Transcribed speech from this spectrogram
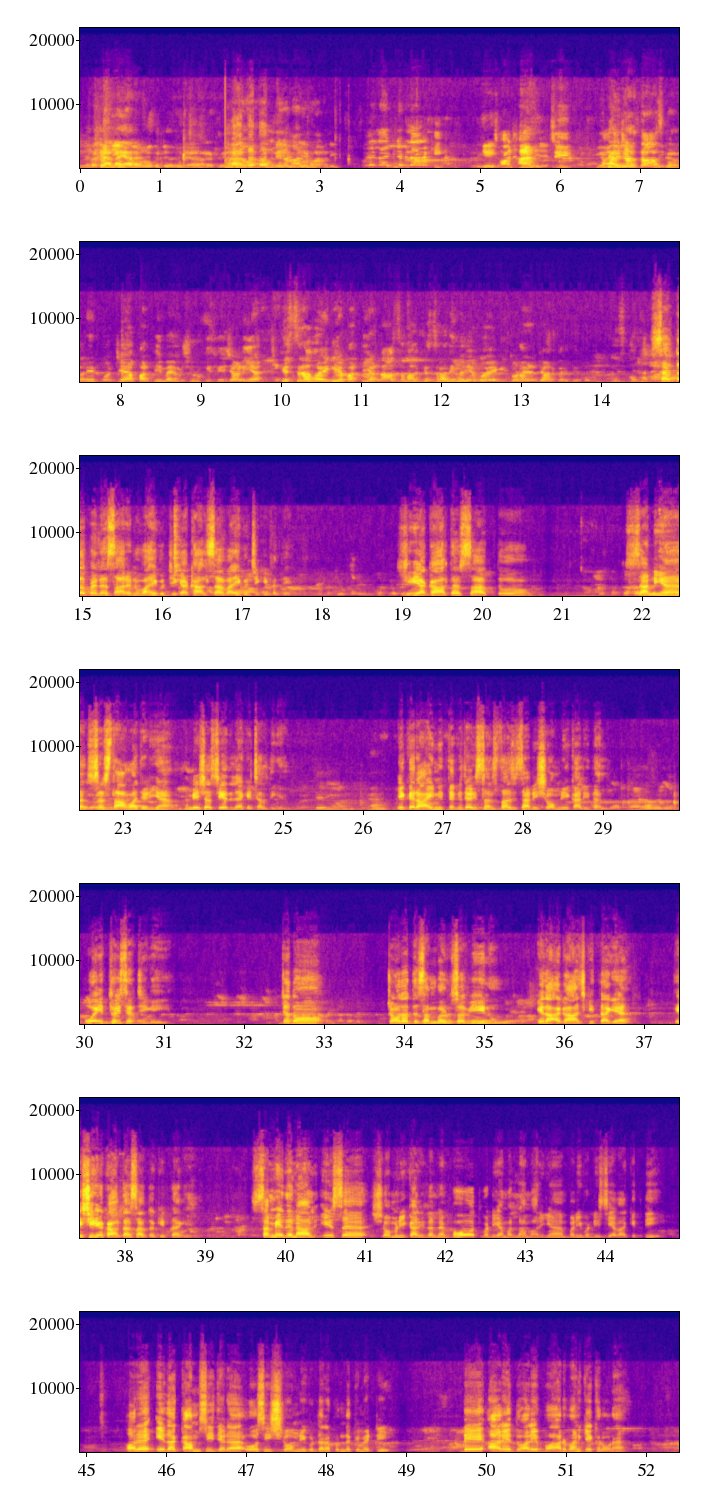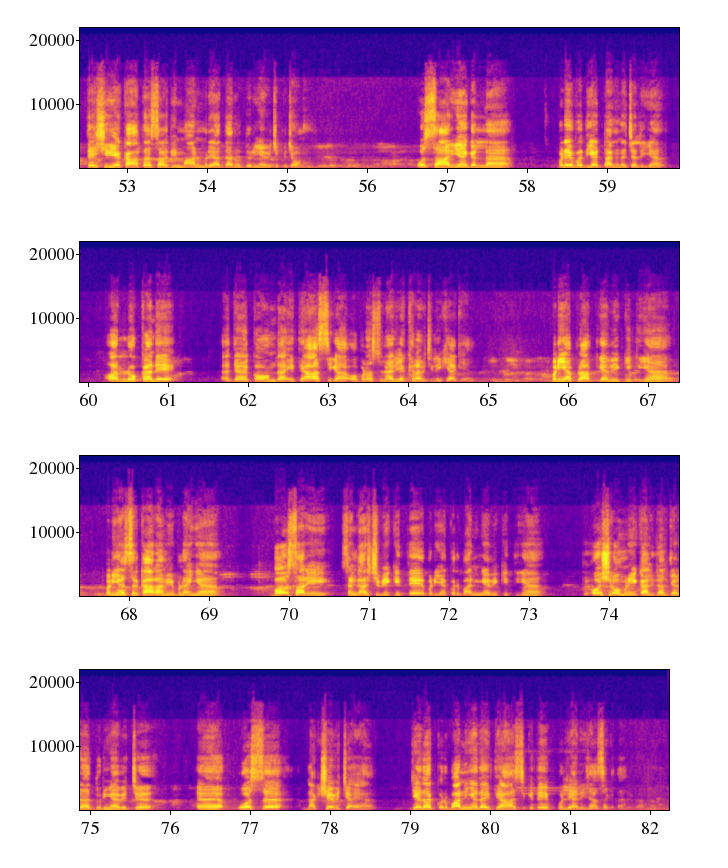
ਧਿਆਨਾ ਯਾਰ। ਰੁਕ ਜਾਓ ਯਾਰ ਜੀ। ਅੱਜ ਅਰਦਾਸ ਕਰਨ ਲਈ ਪਹੁੰਚੇ ਆ ਭਰਤੀ ਮੁਹਿੰਮ ਸ਼ੁਰੂ ਕੀਤੀ ਜਾਣੀ ਹੈ। ਕਿਸ ਤਰ੍ਹਾਂ ਹੋਏਗੀ ਇਹ ਭਰਤੀ ਅਰਦਾਸ ਤੋਂ ਬਾਅਦ? ਕਿਸ ਤਰ੍ਹਾਂ ਦੀ ਮੁਹਿੰਮ ਹੋਏਗੀ? ਥੋੜਾ ਜਿਹਾ ਜਾਣਕਾਰੀ ਦੇ ਦਿਓ ਸਭ ਤੋਂ ਪਹਿਲਾਂ ਸਾਰਿਆਂ ਨੂੰ ਵਾਹਿਗੁਰੂ ਜੀ ਕਾ ਖਾਲਸਾ ਵਾਹਿਗੁਰੂ ਜੀ ਕੀ ਫਤਿਹ। ਸ੍ਰੀ ਅਕਾਲ ਤਖਤ ਸਾਹਿਬ ਤੋਂ ਸਾਡੀਆਂ ਸੰਸਥਾਵਾਂ ਜਿਹੜੀਆਂ ਹਮੇਸ਼ਾ ਸੇਧ ਲੈ ਕੇ ਚੱਲਦੀਆਂ। ਇੱਕ ਰਾਜਨੀਤਿਕ ਜਿਹੜੀ ਸੰਸਥਾ ਸੀ ਸਾਡੀ ਸ਼੍ਰੋਮਣੀ ਅਕਾਲੀ ਦਲ, ਉਹ ਇੱਥੋਂ ਹੀ ਸਿਰਜੀ ਗਈ। ਜਦੋਂ 14 ਦਸੰਬਰ 1920 ਨੂੰ ਇਹਦਾ ਆਗਾਜ਼ ਕੀਤਾ ਗਿਆ, ਇਹ ਸ੍ਰੀ ਅਕਾਲ ਤਖਤ ਸਾਹਿਬ ਤੋਂ ਕੀਤਾ ਗਿਆ। ਸਮੇਂ ਦੇ ਨਾਲ ਇਸ ਸ਼੍ਰੋਮਣੀ ਅਕਾਲੀ ਦਲ ਨੇ ਬਹੁਤ ਵੱਡੀਆਂ ਮੱਲਾਂ ਮਾਰੀਆਂ, ਬੜੀ ਵੱਡੀ ਸੇਵਾ ਕੀਤੀ। ਔਰ ਇਹਦਾ ਕੰਮ ਸੀ ਜਿਹੜਾ, ਉਹ ਸੀ ਸ਼੍ਰੋਮਣੀ ਗੁਰਦੁਆਰਾ ਪ੍ਰਬੰਧਕ ਕਮੇਟੀ ਦੇ ਆਲੇ ਦੁਆਲੇ ਵਾਰਡ ਬਣ ਕੇ ਖਲੋਣਾ। ਤੇ ਸ਼੍ਰੀ ਅਕਾਲ ਤਖਤ ਸਾਹਿਬ ਦੀ ਮਾਨ ਮਰਿਆਦਾ ਨੂੰ ਦੁਨੀਆ ਵਿੱਚ ਪਹੁੰਚਾਉਣਾ। ਉਹ ਸਾਰੀਆਂ ਗੱਲਾਂ ਬੜੇ ਵਧੀਆ ਢੰਗ ਨਾਲ ਚੱਲੀਆਂ ਔਰ ਲੋਕਾਂ ਦੇ ਜਿਹੜਾ ਕੌਮ ਦਾ ਇਤਿਹਾਸ ਸੀਗਾ, ਉਹ ਬੜਾ ਸੁਨਹਿਰੀ ਅੱਖਰਾਂ ਵਿੱਚ ਲਿਖਿਆ ਗਿਆ। ਬੜੀਆਂ ਪ੍ਰਾਪਤੀਆਂ ਵੀ ਕੀਤੀਆਂ, ਬੜੀਆਂ ਸਰਕਾਰਾਂ ਵੀ ਬਣਾਈਆਂ, ਬਹੁਤ ਸਾਰੀ ਸੰਘਰਸ਼ ਵੀ ਕੀਤੇ, ਬੜੀਆਂ ਕੁਰਬਾਨੀਆਂ ਵੀ ਕੀਤੀਆਂ ਤੇ ਉਹ ਸ਼੍ਰੋਮਣੀ ਅਕਾਲੀ ਦਲ ਜਿਹੜਾ ਦੁਨੀਆ ਵਿੱਚ ਉਸ ਨਕਸ਼ੇ ਵਿੱਚ ਆਇਆ। ਜਿਹਦਾ ਕੁਰਬਾਨੀਆਂ ਦਾ ਇਤਿਹਾਸ ਕਿਤੇ ਭੁੱਲਿਆ ਨਹੀਂ ਜਾ ਸਕਦਾ।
